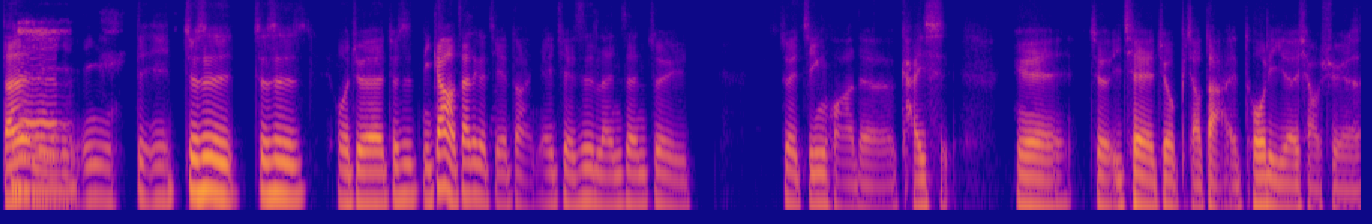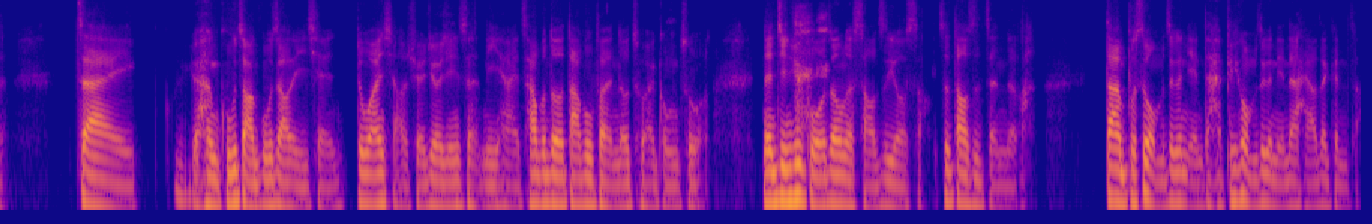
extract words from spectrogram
但是你你对，就是就是，我觉得就是你刚好在这个阶段，而且是人生最最精华的开始，因为就一切就比较大，脱离了小学了，在很古早古早的以前，读完小学就已经是很厉害，差不多大部分人都出来工作，能进去国中的少之又少，这倒是真的啦。当然不是我们这个年代，比我们这个年代还要再更早。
